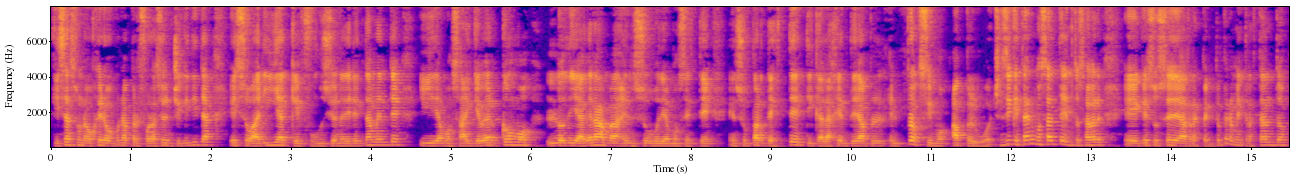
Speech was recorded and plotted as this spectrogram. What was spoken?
quizás un agujero, una perforación chiquitita, eso haría que funcione directamente y digamos hay que ver cómo lo diagrama en su digamos este en su parte estética la gente de Apple el próximo Apple Watch. Así que estaremos atentos a ver eh, qué sucede al respecto. Pero mientras tanto,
